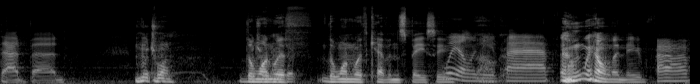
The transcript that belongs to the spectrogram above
that bad. Which one? The one one was with the one with Kevin Spacey. we only need oh, five. we only need five.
